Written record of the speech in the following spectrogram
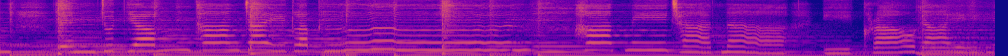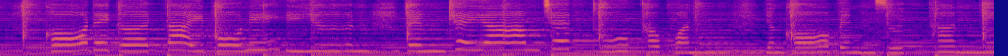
ำ เป็นจุดย้ำทางใจกลับคืน หากมีชาติหน้าอีกคราวใด ขอได้เกิด ด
